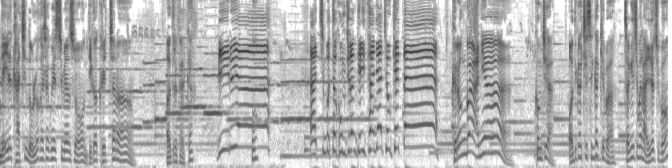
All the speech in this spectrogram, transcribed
내일 같이 놀러 가자고 했으면서 네가 그랬잖아 어디로 갈까? 미루야. 아침부터 공주랑 데이트하냐? 좋겠다. 그런 거 아니야 공주야 어디 갈지 생각해봐 정해지면 알려주고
